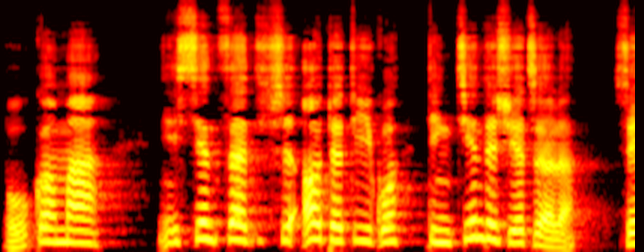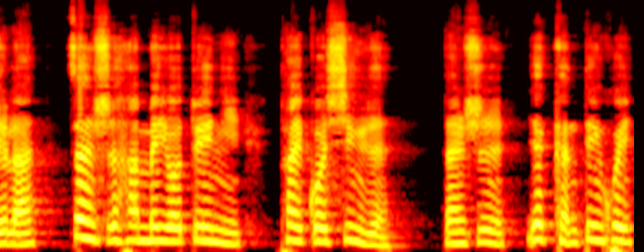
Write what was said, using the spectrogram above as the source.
不过嘛，你现在是奥特帝国顶尖的学者了，虽然暂时还没有对你太过信任，但是也肯定会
